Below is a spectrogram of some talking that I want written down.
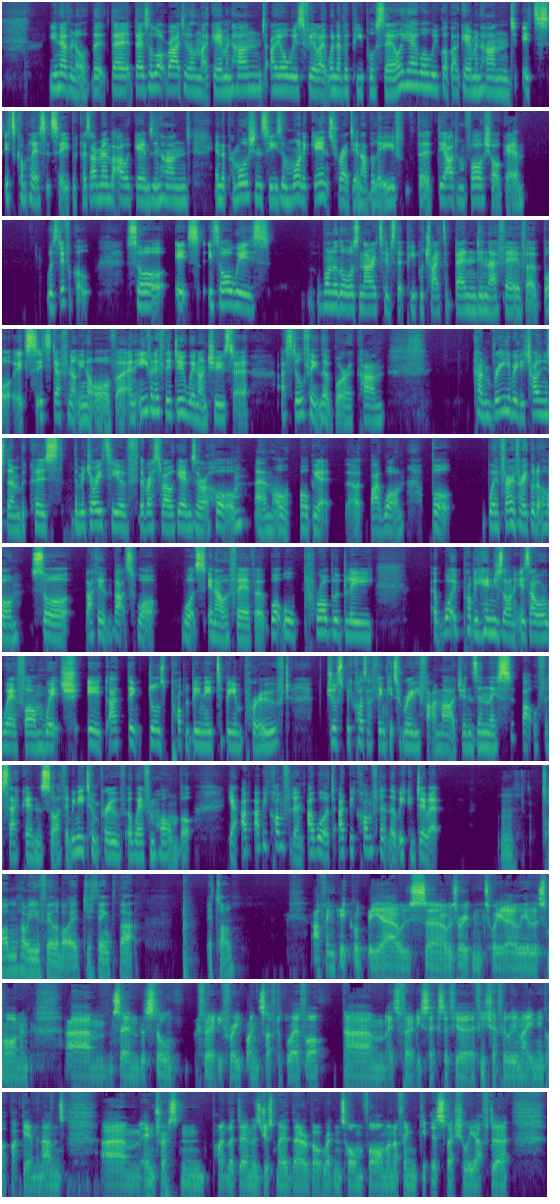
you never know that there, there's a lot riding on that game in hand. I always feel like whenever people say, "Oh yeah, well we've got that game in hand," it's it's complacency because I remember our games in hand in the promotion season, one against Reading, I believe, the the Adam Forshaw game was difficult. So it's it's always one of those narratives that people try to bend in their favour, but it's it's definitely not over. And even if they do win on Tuesday, I still think that Boro can can really, really challenge them because the majority of the rest of our games are at home, um, albeit uh, by one, but we're very, very good at home. So I think that's what what's in our favour. What will probably uh, what it probably hinges on is our away form, which it I think does probably need to be improved. Just because I think it's really fine margins in this battle for seconds, so I think we need to improve away from home. But yeah, I'd, I'd be confident. I would. I'd be confident that we can do it. Mm. Tom, how are you feeling about it? Do you think that it's on? I think it could be. Yeah, I was uh, I was reading a tweet earlier this morning um, saying there's still 33 points left to play for. Um, it's 36 if you if you Sheffield United and you got that game in hand. Um, interesting point that Dan has just made there about Reading's home form, and I think especially after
